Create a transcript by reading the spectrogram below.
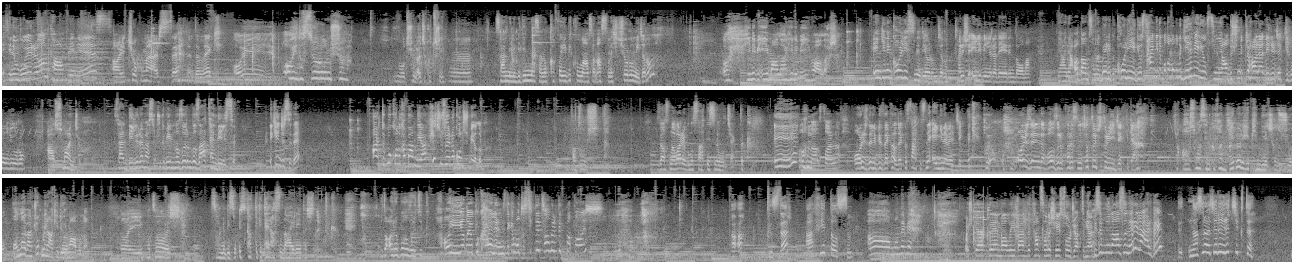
Efendim buyurun kahveniz. Ay çok mersi. Ne demek? Ay, ay nasıl yorulmuşum. İyi oldu şöyle acık oturayım. Sen beni bir dinlesen, o kafayı bir kullansan aslında hiç yorulmayacaksın ama. Ay yine bir imalar, yine bir imalar. Engin'in kolyesini diyorum canım. Hani şu 50 bin lira değerinde olan. Yani adam sana böyle bir kolye ediyor. Sen gidip adama bunu geri veriyorsun ya. Düşündükçe hala delirecek gibi oluyorum. Asumancığım, sen deliremezsin çünkü benim nazarımda zaten delisin. İkincisi de artık bu konu kapandı ya. Hiç üzerine konuşmayalım. Fatoş. Biz aslında var ya bunun sahtesini bulacaktık. Ee? Ondan sonra orijinali bize kalacaktı. Sahtesini Engin'e verecektik. Hay Allah. Orijinalini de bozdurup parasını çatır çutur yiyecektik yani. Ya Asuman senin kafan niye böyle hep hindiye çalışıyor? Vallahi ben çok merak ediyorum ha bunu. Ay Fatoş. Sonra bizim üst kattaki teraslı daireye taşınırdık. Ya da araba alırdık. Ay ya da yok yok hayallerimizdeki motosikleti alırdık Fatoş. Aa, kızlar afiyet olsun. Aa Monemi. Hoş geldin. Vallahi ben de tam sana şey soracaktım ya. Bizim bu Nazlı nerelerde? Ee, Nazlı aceleyle çıktı.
